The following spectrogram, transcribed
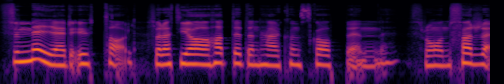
För mig är det uttal, för att jag hade den här kunskapen från förre.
